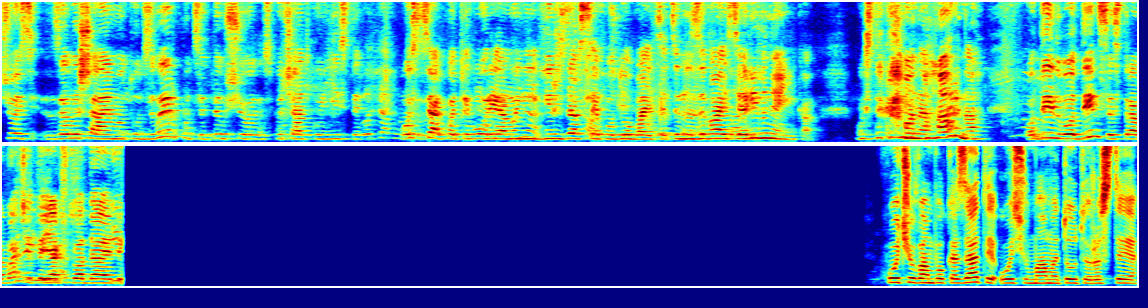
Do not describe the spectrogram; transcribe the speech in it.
щось залишаємо тут зверху, це те, що спочатку їсти. Ось ця категорія мені більш за все подобається. Це називається рівненька. Ось така вона гарна. Один в один, сестра, бачите, як складаєте. Хочу вам показати, ось у мами тут росте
